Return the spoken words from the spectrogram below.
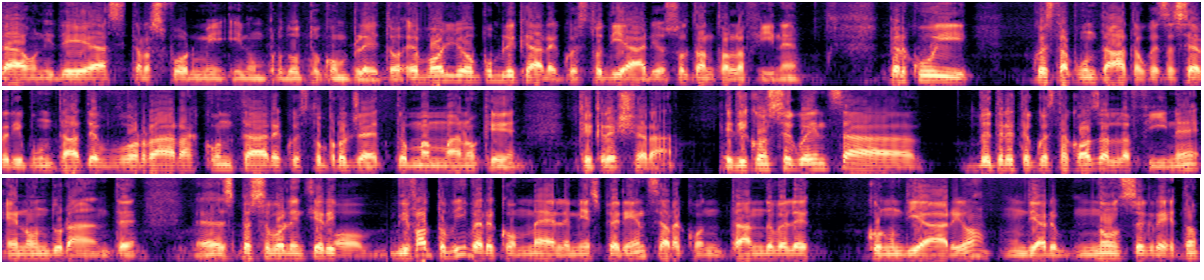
da un'idea si trasformi in un prodotto completo e voglio pubblicare questo diario soltanto alla fine. Per cui questa puntata questa serie di puntate vorrà raccontare questo progetto man mano che, che crescerà e di conseguenza vedrete questa cosa alla fine e non durante. Eh, spesso e volentieri ho, vi ho fatto vivere con me le mie esperienze raccontandovele con un diario, un diario non segreto.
